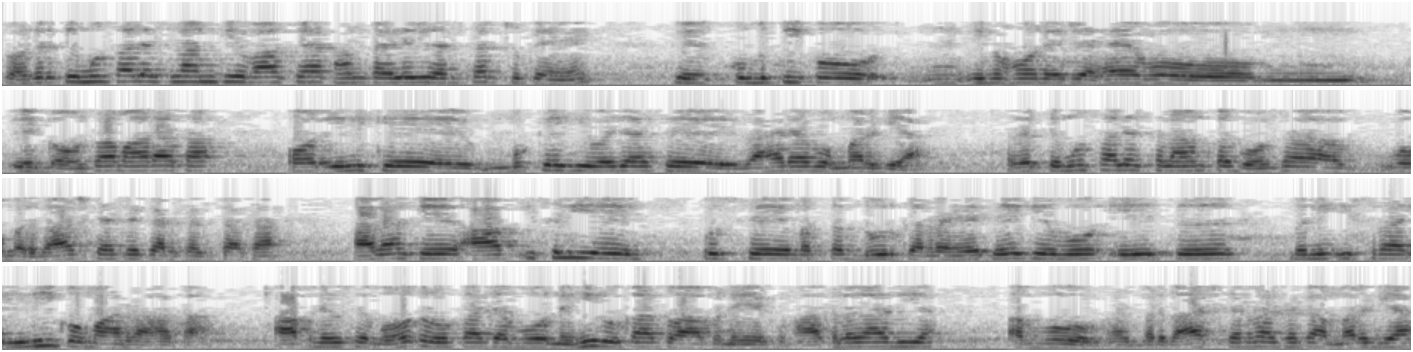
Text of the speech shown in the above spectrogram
تو حضرت مص علیہ السلام کے واقعات ہم پہلے بھی عرض کر چکے ہیں کہ کبتی کو انہوں نے جو ہے وہ ایک گونسا مارا تھا اور ان کے مکے کی وجہ سے ظاہر ہے وہ مر گیا۔ حضرت موسیٰ علیہ السلام کا گھوسا وہ برداشت کیسے کر سکتا تھا؟ حالانکہ آپ اس لیے اس سے مطلب دور کر رہے تھے کہ وہ ایک بنی اسرائیلی کو مار رہا تھا۔ آپ نے اسے بہت روکا، جب وہ نہیں رکا تو آپ نے ایک ہاتھ لگا دیا۔ اب وہ برداشت کرنا سکا مر گیا۔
